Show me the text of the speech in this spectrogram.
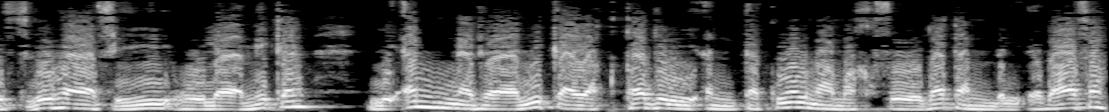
مثلها في غلامك لأن ذلك يقتضي أن تكون مخفوضة بالإضافة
